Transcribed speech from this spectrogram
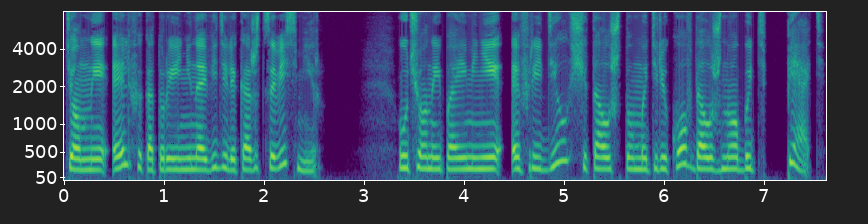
темные эльфы, которые ненавидели, кажется, весь мир. Ученый по имени Эфридил считал, что материков должно быть пять.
